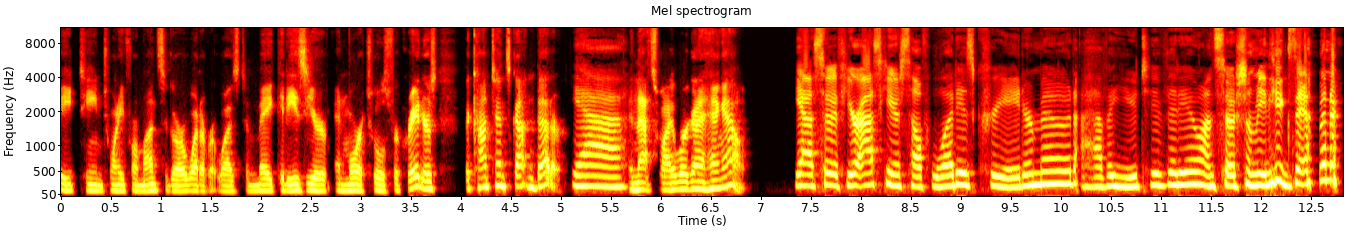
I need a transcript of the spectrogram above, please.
18, 24 months ago or whatever it was to make it easier and more tools for creators, the content's gotten better. Yeah. And that's why we're going to hang out. Yeah. So if you're asking yourself, what is creator mode? I have a YouTube video on Social Media Examiner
